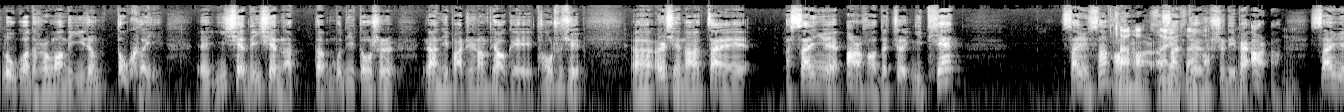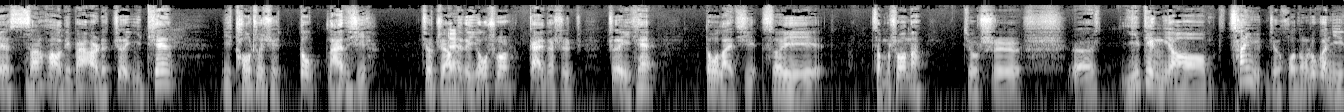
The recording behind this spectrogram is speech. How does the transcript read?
路过的时候往里一扔都可以。呃，一切的一切呢的目的都是让你把这张票给投出去。呃，而且呢，在三月二号的这一天，三月三号，三号，三月三号是礼拜二啊。三月三号礼拜二的这一天，你投出去都来得及，就只要那个邮戳盖的是这一天，都来得及。所以怎么说呢？就是，呃，一定要参与这个活动。如果你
